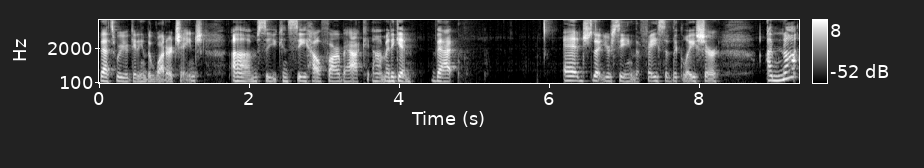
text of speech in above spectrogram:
that's where you're getting the water change. Um, so you can see how far back. Um, and again, that edge that you're seeing, the face of the glacier, I'm not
